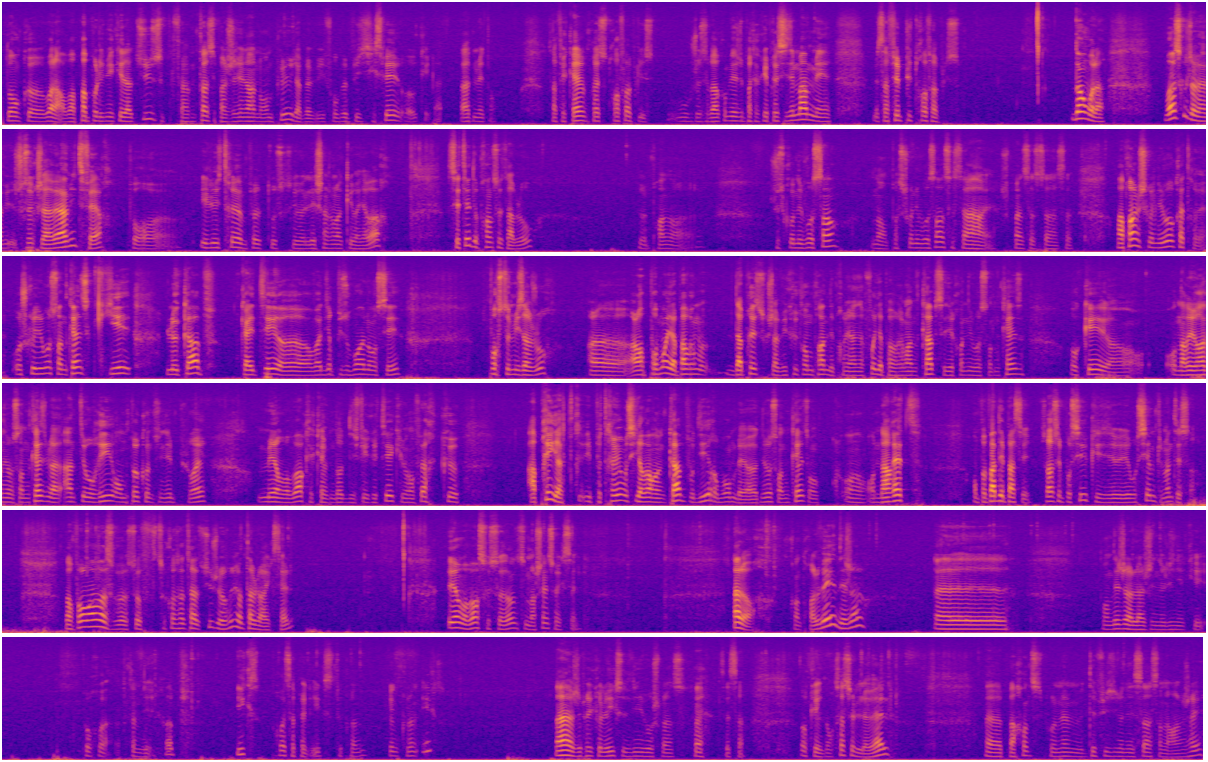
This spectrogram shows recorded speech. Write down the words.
Donc euh, voilà, on va pas polémiquer là-dessus, en même temps c'est pas gênant non plus, il faut un peu plus XP, ok, admettons. Ça fait quand même presque 3 fois plus. Ou je sais pas combien, j'ai pas calculé précisément, mais, mais ça fait plus de 3 fois plus. Donc voilà. Moi ce que j'avais ce que j'avais envie de faire pour euh, illustrer un peu tous les changements qu'il va y avoir, c'était de prendre ce tableau prendre euh, jusqu'au niveau 100 Non, parce qu'au niveau 100, ça sert à rien. Je pense que ça, ça... On va prendre jusqu'au niveau 80. Ou jusqu'au niveau 75, qui est le cap qui a été, euh, on va dire, plus ou moins annoncé pour cette mise à jour. Euh, alors pour moi, il n'y a pas vraiment, d'après ce que j'avais cru comprendre des premières infos, il n'y a pas vraiment de cap, c'est-à-dire qu'au niveau 75, ok, on arrivera au niveau 75, mais en théorie, on peut continuer plus loin. Mais on va voir qu'il y a quand même d'autres difficultés qui vont faire que après, il, peut très bien aussi y avoir un cap pour dire, bon, ben, niveau 75, on, arrête, on peut pas dépasser. Ça, c'est possible qu'ils aient aussi implémenté ça. Donc pour le moment, on va se, concentrer là-dessus. Je vais ouvrir un tableur Excel. Et on va voir ce que ça donne ce machin sur Excel. Alors, CTRL V déjà. Euh... Bon, déjà là, j'ai une ligne qui est. Pourquoi? Attendez, hop. X. Pourquoi ça s'appelle X colonne Une colonne X? Ah, j'ai pris que le X du niveau, je pense. Ouais, c'est ça. Ok, donc ça c'est le level. Euh, par contre, si pouvais même défusionner ça, ça m'arrangerait.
